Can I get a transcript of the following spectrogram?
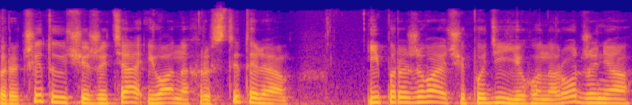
Перечитуючи життя Іоанна Хрестителя і переживаючи події його народження,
